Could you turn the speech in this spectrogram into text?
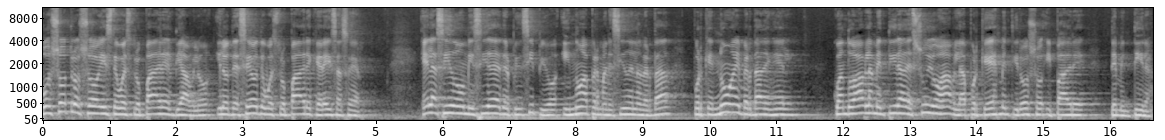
Vosotros sois de vuestro padre el diablo y los deseos de vuestro padre queréis hacer. Él ha sido homicida desde el principio y no ha permanecido en la verdad porque no hay verdad en él. Cuando habla mentira de suyo habla porque es mentiroso y padre de mentira.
